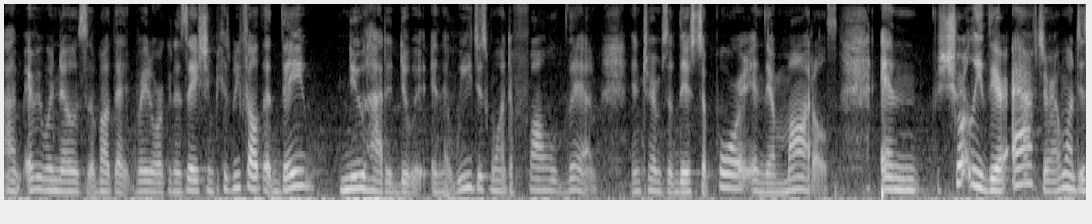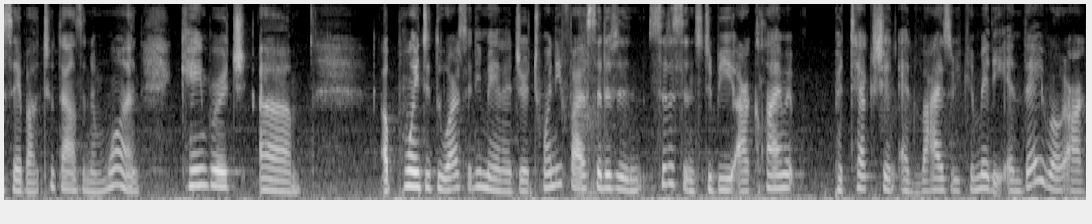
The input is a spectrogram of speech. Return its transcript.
um, everyone knows about that great organization because we felt that they knew how to do it and that we just wanted to follow them in terms of their support and their models. And shortly thereafter, I wanted to say about 2001, Cambridge um, appointed through our city manager 25 citizen, citizens to be our climate protection advisory committee and they wrote our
